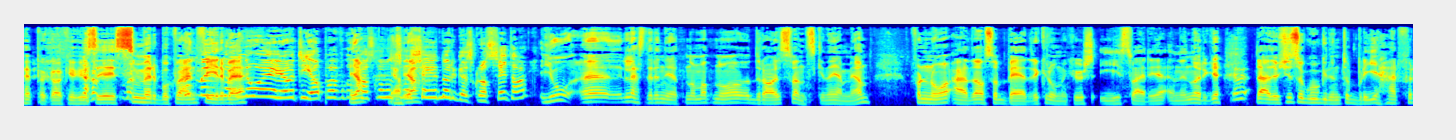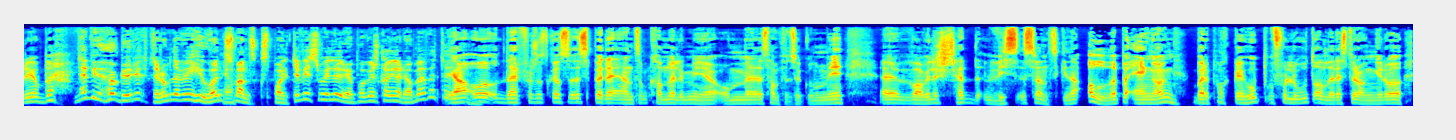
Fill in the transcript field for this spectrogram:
Pepperkakehuset i Smørbukkveien 4B. Nå er jo tida på Hva skal vi Ja. skje i norgesklasse i dag? Jo, eh, leste dere nyheten om at nå drar svenskene hjem igjen? For nå er det altså bedre kronekurs i Sverige enn i Norge. Det er jo ikke så god grunn til å bli her for å jobbe. Nei, Vi hørte rykter om det. Vi har jo en svenskspalte hvis vi lurer på hva vi skal gjøre med, vet du. Ja, og Derfor så skal jeg spørre en som kan veldig mye om eh, samfunnsøkonomi. Eh, hva ville skjedd hvis svenskene alle på en gang bare pakka i hop, forlot alle restauranter og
